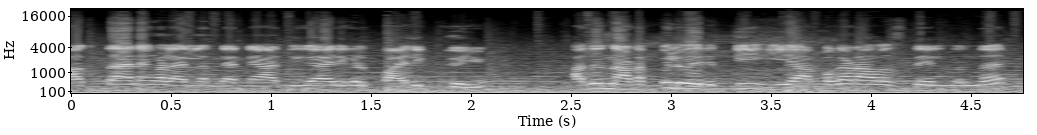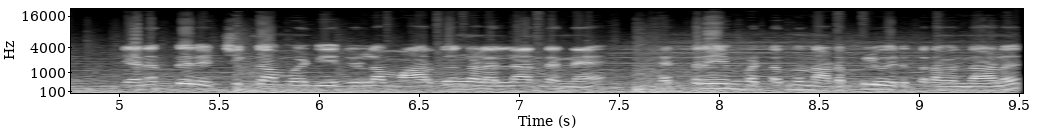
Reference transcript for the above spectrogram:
വാഗ്ദാനങ്ങളെല്ലാം തന്നെ അധികാരികൾ പാലിക്കുകയും അത് നടപ്പിൽ വരുത്തി ഈ അപകടാവസ്ഥയിൽ നിന്ന് ജനത്തെ രക്ഷിക്കാൻ വേണ്ടിയിട്ടുള്ള മാർഗങ്ങളെല്ലാം തന്നെ എത്രയും പെട്ടെന്ന് നടപ്പിൽ വരുത്തണമെന്നാണ്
